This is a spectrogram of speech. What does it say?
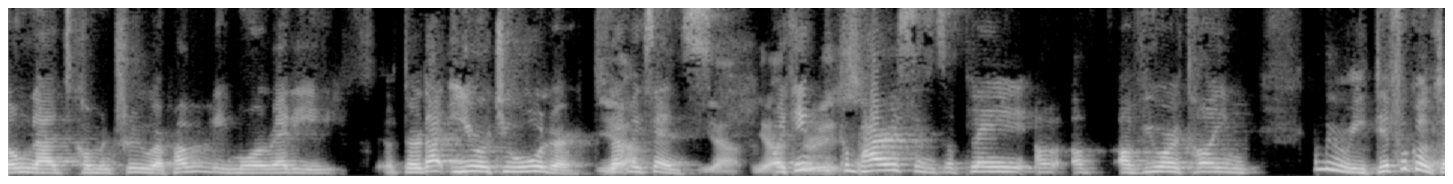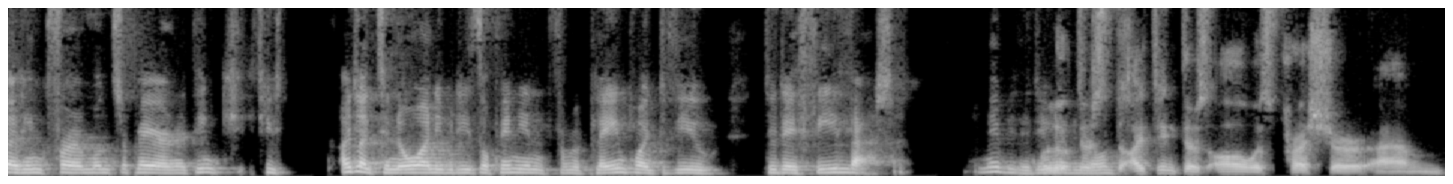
young lads coming through are probably more ready. They're that year or two older. Does yeah, that make sense? Yeah, yeah. I think the comparisons of playing of, of, your time can be really difficult. I think for a Munster player, and I think if you, I'd like to know anybody's opinion from a playing point of view. Do they feel that? Maybe they do. Well, look, I think there's always pressure. Um,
